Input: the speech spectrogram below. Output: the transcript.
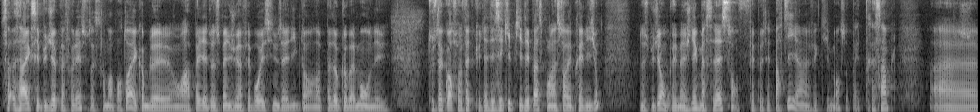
C'est vrai que ces budgets plafonnés sont extrêmement importants. Et comme on rappelle, il y a deux semaines, Julien Febro ici nous avait dit que dans, le paddock, globalement, on est tous d'accord sur le fait qu'il y a des équipes qui dépassent pour l'instant les prévisions. De ce budget, on peut imaginer que Mercedes en fait peut-être partie. Hein, effectivement, ça ne va pas être très simple euh,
